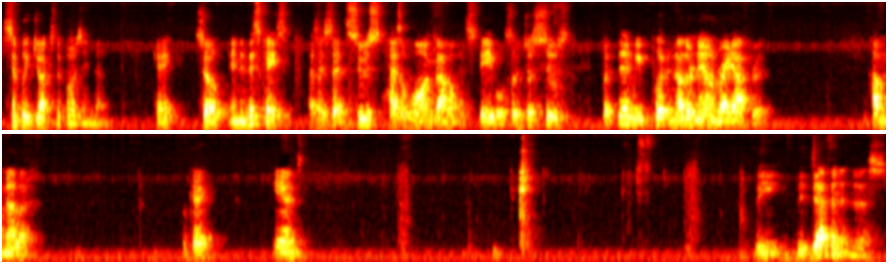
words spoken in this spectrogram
simply juxtaposing them. Okay? So, and in this case, as I said, sus has a long vowel, it's stable, so it's just sus. But then we put another noun right after it. Hamelech. Okay? And the the definiteness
